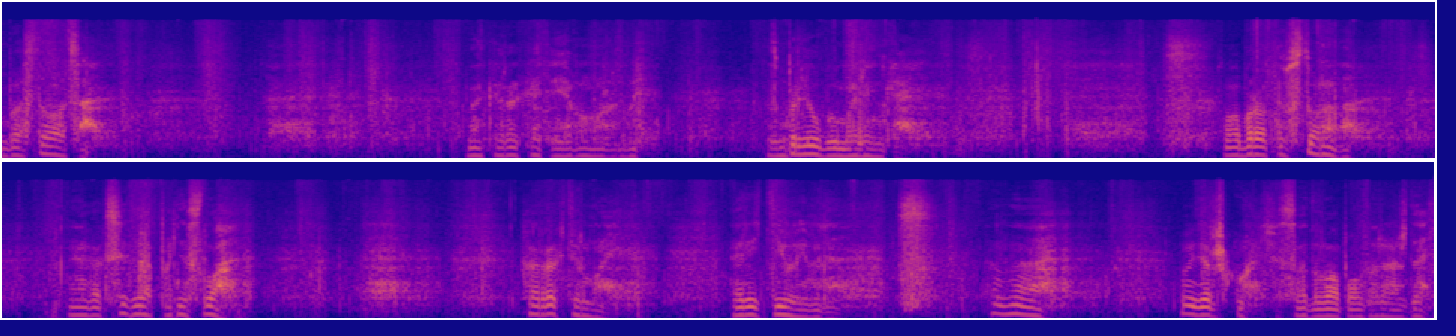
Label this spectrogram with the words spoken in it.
Бы оставаться на каракате, я бы, может быть, сбрил бы маленько в обратную сторону. Меня, как всегда, понесла. Характер мой ретивый, блин. На выдержку часа два-полтора ждать,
